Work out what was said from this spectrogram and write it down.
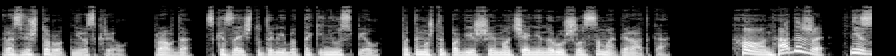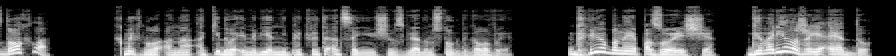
Разве что рот не раскрыл. Правда, сказать что-то либо так и не успел, потому что повисшее молчание нарушила сама пиратка. «О, надо же, не сдохла!» Хмыкнула она, окидывая Эмильен неприкрыто оценивающим взглядом с ног до головы. «Гребаное позорище! Говорила же я Эдду,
